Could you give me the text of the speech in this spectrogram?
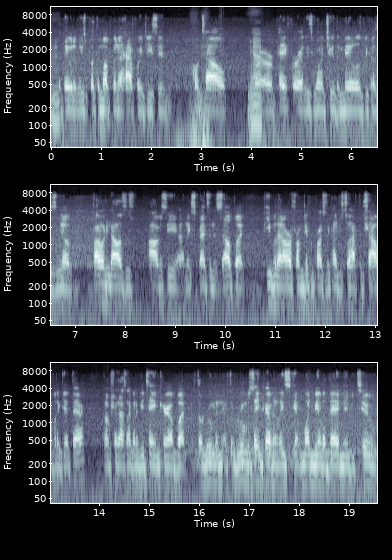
Mhm. that they would at least put them up in a halfway decent hotel yeah, or, or pay for at least one or two of the meals because you know five hundred dollars is obviously an expense in itself, but people that are from different parts of the country still have to travel to get there. And I'm sure that's not going to be taken care of. But if the room and if the room was taken care of, and at least get one meal a day, maybe two,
